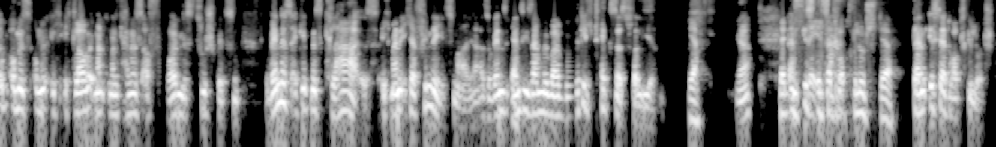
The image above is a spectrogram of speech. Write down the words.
um, um es, um, ich, ich glaube, man, man kann es auf Folgendes zuspitzen. Wenn das Ergebnis klar ist, ich meine, ich erfinde jetzt mal, ja, also wenn, ja. wenn Sie, sagen wir mal, wirklich Texas verlieren, ja, ja dann, dann ist, ist, ist der Drops gelutscht, ja. Dann ist der Drops gelutscht.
